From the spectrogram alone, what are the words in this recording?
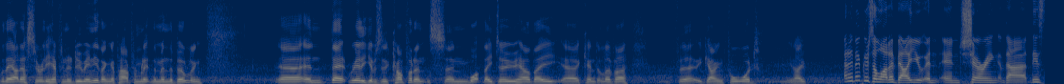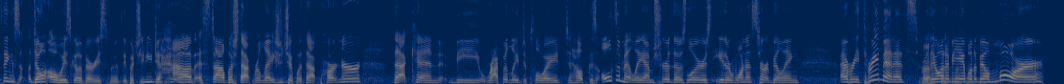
without us really having to do anything apart from letting them in the building. Uh, and that really gives us confidence in what they do, how they uh, can deliver for going forward. You know, And I think there's a lot of value in, in sharing that these things don't always go very smoothly, but you need to have established that relationship with that partner that can be rapidly deployed to help. Because ultimately, I'm sure those lawyers either want to start billing every three minutes or they want to be able to build more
